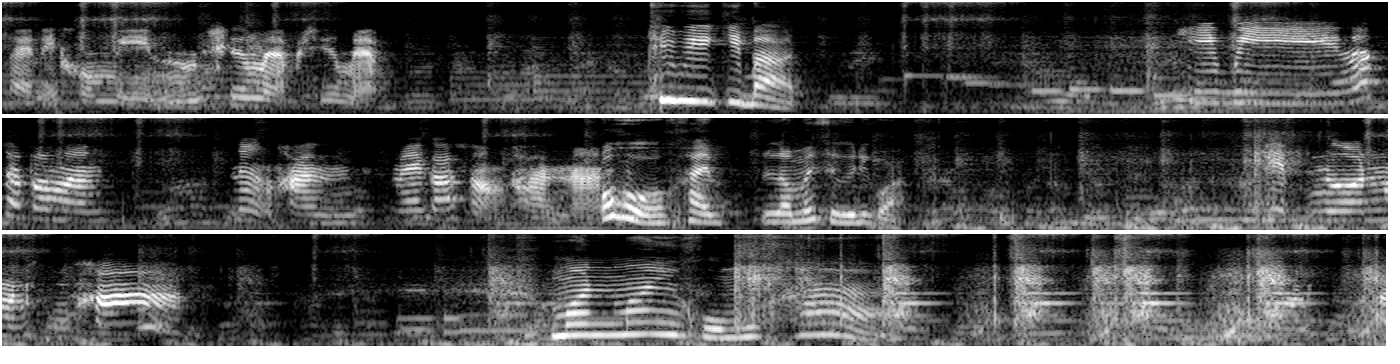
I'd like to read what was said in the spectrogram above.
ใส่ในคอมเมนต์ชื่อแมปชื่อแมป ทีวีกี่บาท ทีวีน่าจะประมาณหนึ่งพันไม่ก็สองพันนะโอ้โห ใครเราไม่ซื้อดีกว่า เก็บเงินมันคุ้มค่า มันไม่คุ้มค่าอ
